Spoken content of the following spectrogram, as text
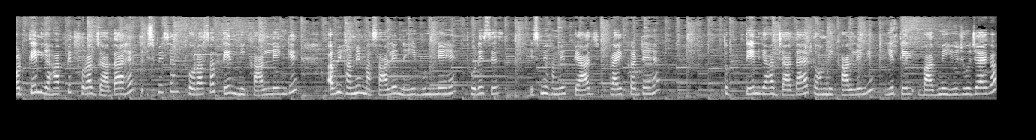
और तेल यहाँ पे थोड़ा ज़्यादा है तो इसमें से हम थोड़ा सा तेल निकाल लेंगे। अभी हमें मसाले नहीं भूनने हैं, थोड़े से इसमें हमें प्याज फ्राई करने हैं। तो तेल यहाँ ज़्यादा है तो हम निकाल लेंगे। ये तेल बाद में यूज़ हो जाएगा।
